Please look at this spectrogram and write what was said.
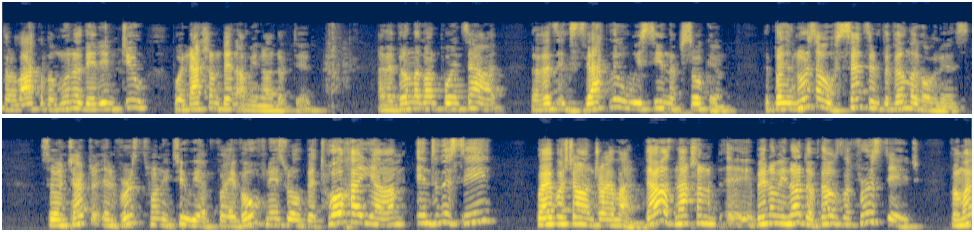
their lack of emunah. They didn't do what Nachshon ben Aminadav did. And the Vilna Gaon points out that that's exactly what we see in the Psukim. But notice how sensitive the Vilna Gaon is. So in chapter in verse 22 we have Vayvov Israel betochayam into the sea, Vayvasha on dry land. That was Nachshon eh, ben Aminadav. That was the first stage. And there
